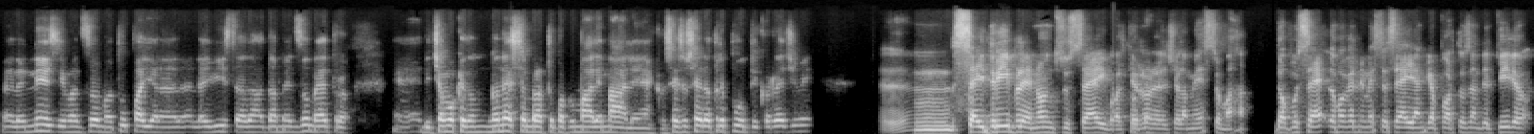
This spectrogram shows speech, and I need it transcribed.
eh, l'ennesima, insomma, tu poi l'hai vista da, da mezzo metro, eh, diciamo che non, non, è sembrato proprio male male, ecco, 6 su 6 da 3 punti, correggimi? Uh, sei triple, non su 6, qualche okay. errore ce l'ha messo, ma dopo, sei, dopo averne messo 6 anche a Porto Sant'Elpidio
